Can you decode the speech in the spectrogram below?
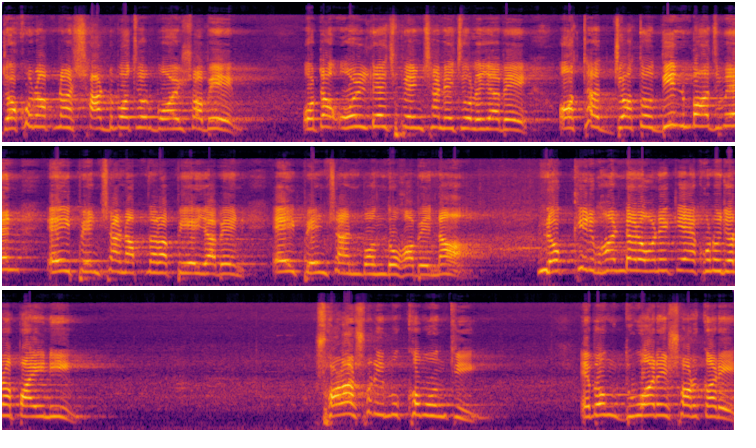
যখন আপনার ষাট বছর বয়স হবে ওটা ওল্ড এজ পেনশনে চলে যাবে। অর্থাৎ যত দিন বাঁচবেন, এই পেনশন আপনারা পেয়ে যাবেন। এই পেনশন বন্ধ হবে না। লক্ষ্মীর ভাণ্ডার অনেকে এখনও যারা পায়নি। সরাসরি মুখ্যমন্ত্রী এবং দুয়ারে সরকারে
